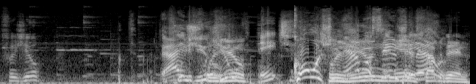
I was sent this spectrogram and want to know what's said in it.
Fugiu. Ah, ele Fugiu. fugiu. Dente? Com o chinelo Fugiu, ou sem o ninguém sabe chinelo? dele.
